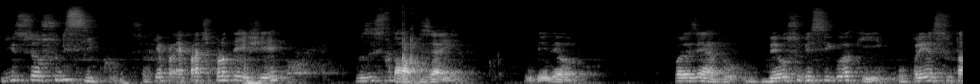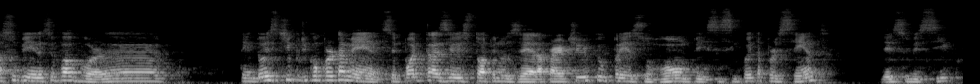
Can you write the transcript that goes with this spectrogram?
Isso é o subciclo. Isso aqui é para é te proteger dos stops aí. Entendeu? Por exemplo, deu o subciclo aqui. O preço está subindo a seu favor. Né? tem dois tipos de comportamento. Você pode trazer o stop no zero a partir que o preço rompe esse 50% desse subciclo.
